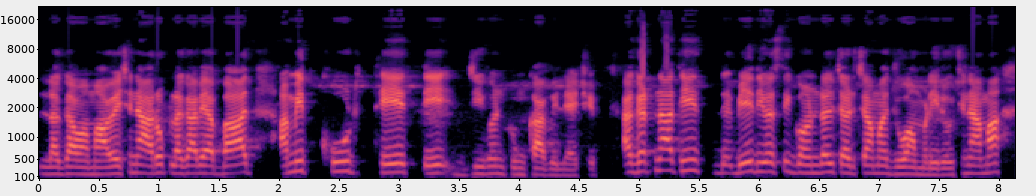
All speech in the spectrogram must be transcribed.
લગાવવામાં આવે છે અને આરોપ લગાવ્યા બાદ અમિત ખૂટ થે તે જીવન ટૂંકાવી લે છે. આ ઘટનાથી બે દિવસથી ગોંડલ ચર્ચામાં જોવા મળી રહ્યું છે અને આમાં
